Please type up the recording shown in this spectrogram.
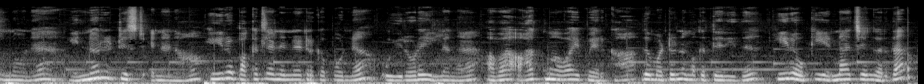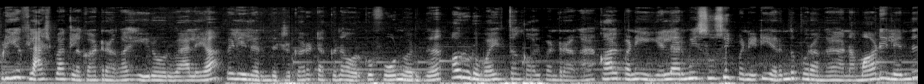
சொன்னோன்னே இன்னொரு ட்விஸ்ட் என்னன்னா ஹீரோ பக்கத்துல நின்னுட்டு இருக்க பொண்ணு உயிரோட இல்லைங்க. அவ ஆத்மாவா இப்ப இருக்கா? இது மட்டும் நமக்கு தெரியுது. ஹீரோக்கு என்னாச்சுங்கிறத அப்படியே பிளாஷ்பேக்ல காட்டுறாங்க. ஹீரோ ஒரு வேலையா? வெளியில இருந்துட்டு இருக்காரு. டக்குன்னு அவருக்கு போன் வருது. அவரோட ஒய்ஃப் தான் கால் பண்றாங்க. கால் பண்ணி எல்லாருமே சூசைட் பண்ணிட்டு இறந்து போறாங்க. நான் மாடியில இருந்து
